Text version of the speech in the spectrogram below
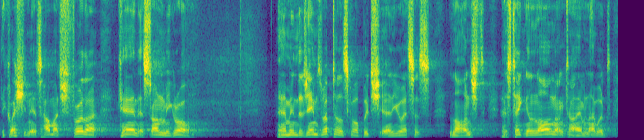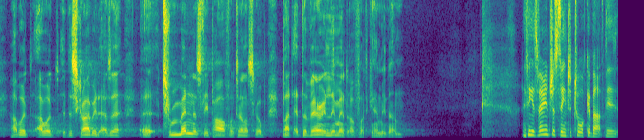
the question is, how much further can astronomy grow? I mean, the James Webb Telescope, which uh, the US has launched, has taken a long, long time, and I would, I would, I would describe it as a, a tremendously powerful telescope, but at the very limit of what can be done. I think it's very interesting to talk about the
